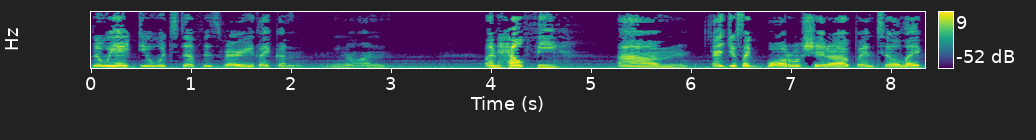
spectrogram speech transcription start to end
the way I deal with stuff is very like un, you know un, unhealthy. Um, I just like bottle shit up until like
